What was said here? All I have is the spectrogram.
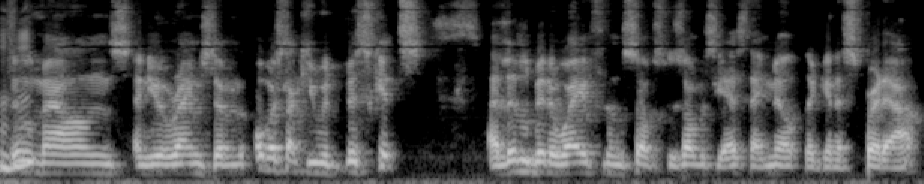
Mhm. little mounds, and you arrange them almost like you would biscuits, a little bit away from themselves because obviously as they melt they're going to spread out.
